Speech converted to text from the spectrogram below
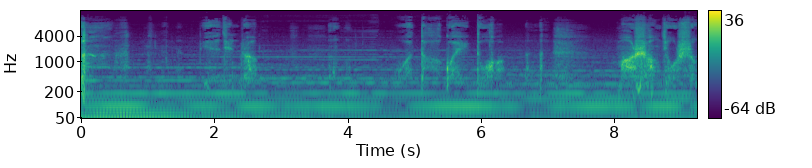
别紧张，我大怪多，马上就升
